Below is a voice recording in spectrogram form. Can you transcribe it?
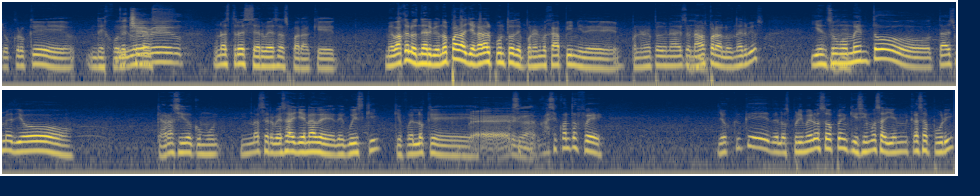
yo creo que de jodido unas- unas tres cervezas para que me baje los nervios. No para llegar al punto de ponerme happy ni de ponerme pedo ni nada de eso, nada más para los nervios. Y en su Ujú. momento, Tash me dio que habrá sido como un- una cerveza llena de, de whisky, que fue lo que... ¿Hace, Verga. ¿Hace cuánto fue? Yo creo que de los primeros Open que hicimos ahí en Casa Puri,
